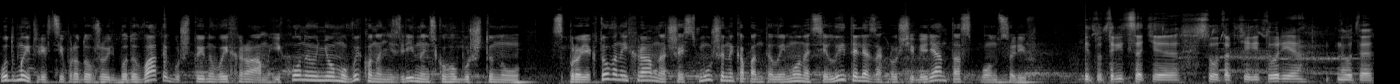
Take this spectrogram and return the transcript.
У Дмитрівці продовжують будувати бурштиновий храм. Ікони у ньому виконані з рівненського бурштину. Спроєктований храм на честь мученика Пантелеймона Цілителя за гроші вірян та спонсорів. Тут 30 э, соток территория. Ну, Вот, э,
